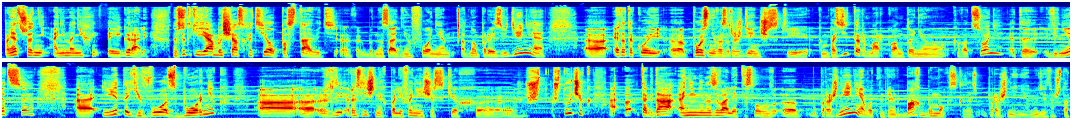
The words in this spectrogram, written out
Понятно, что они, они на них играли. Но все-таки я бы сейчас хотел поставить как бы на заднем фоне одно произведение. Э, это такой э, поздневозрожденческий композитор Марко Антонио Кавацони. Это Венеция. Э, и это его сборник различных полифонических штучек. А, тогда они не называли это словом упражнение. Вот, например, Бах бы мог сказать упражнение. Но дело в том, что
